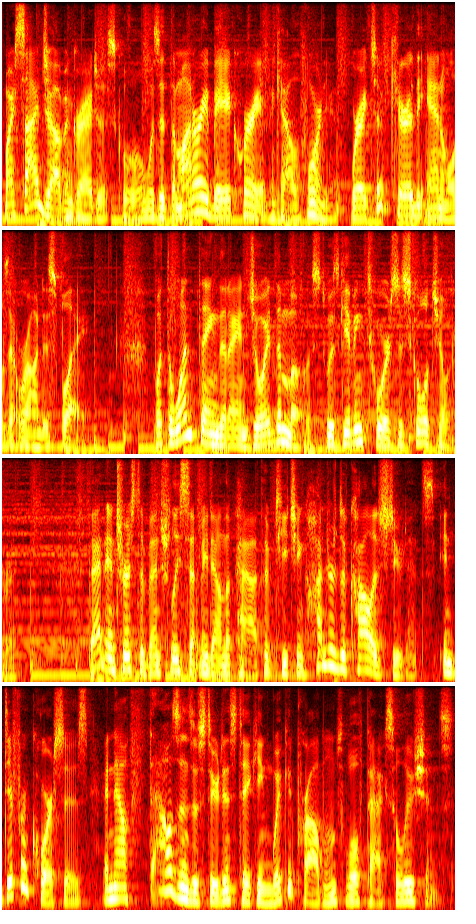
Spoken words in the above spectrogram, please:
My side job in graduate school was at the Monterey Bay Aquarium in California, where I took care of the animals that were on display. But the one thing that I enjoyed the most was giving tours to school children. That interest eventually sent me down the path of teaching hundreds of college students in different courses, and now thousands of students taking Wicked Problems Wolfpack Solutions.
